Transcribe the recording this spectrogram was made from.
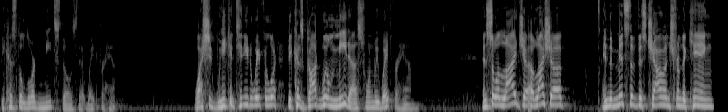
Because the Lord meets those that wait for him. Why should we continue to wait for the Lord? Because God will meet us when we wait for him. And so Elijah, Elisha in the midst of this challenge from the king,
